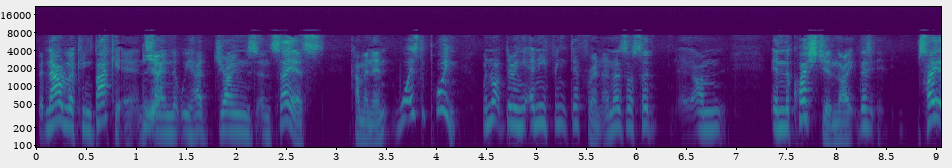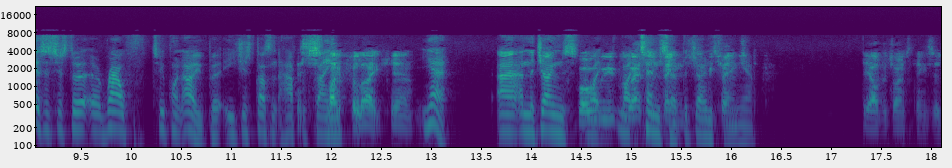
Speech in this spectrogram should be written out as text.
But now looking back at it and saying that we had Jones and Sellés coming in, what is the point? We're not doing anything different. And as I said, um, in the question, like this, Sellés is just a, a Ralph 2.0, but he just doesn't have it's the same. Like for like, yeah. Yeah, uh, and the Jones, well, like, we, we like Tim changed, said, the Jones thing, yeah. The Jones thing's a,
